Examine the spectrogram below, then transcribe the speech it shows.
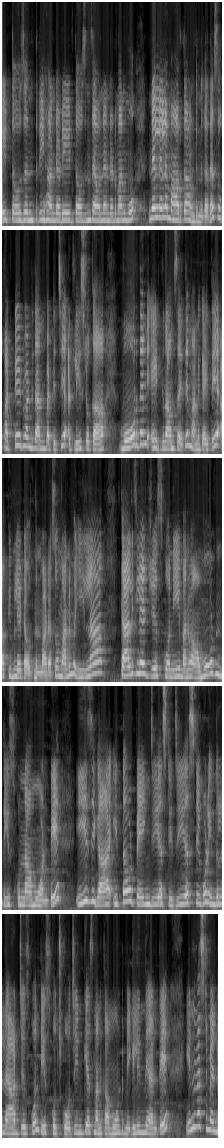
eight thousand three hundred eight thousand seven hundred మనము నెల నెల మారుతూ ఉంటుంది కదా. సో కట్టేటువంటి దాన్ని బట్టించి అట్లీస్ట్ ఒక మోర్ దెన్ ఎయిట్ గ్రామ్స్ అయితే మనకైతే అక్యుములేట్ అవుతుంది అనమాట సో మనము ఇలా క్యాలిక్యులేట్ చేసుకొని మనం అమౌంట్ని తీసుకున్నాము అంటే ఈజీగా వితౌట్ పేయింగ్ జిఎస్టీ జిఎస్టీ కూడా ఇందులో యాడ్ చేసుకొని తీసుకొచ్చుకోవచ్చు. ఇన్ కేస్ మనకి అమౌంట్ మిగిలింది అంటే ఇన్వెస్ట్మెంట్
